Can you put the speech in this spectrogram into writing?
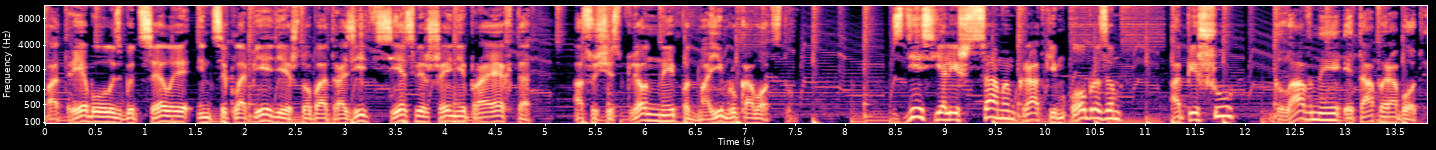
Потребовалась бы целая энциклопедия, чтобы отразить все свершения проекта, осуществленные под моим руководством. Здесь я лишь самым кратким образом опишу главные этапы работы.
